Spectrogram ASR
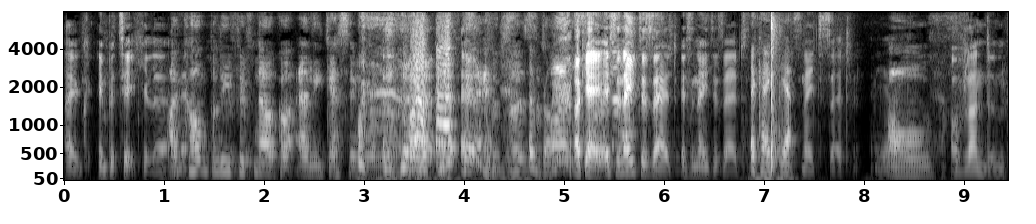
like in particular. I can't believe we've now got Ellie guessing one of the The Okay, it's an A to Z. It's an A to Z. Okay, yeah. It's an A to Z Oh, of London.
